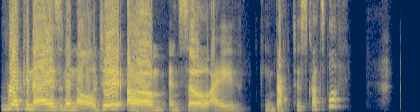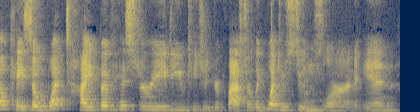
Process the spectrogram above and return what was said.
recognize and acknowledge it. Um, and so I came back to Scottsbluff. Okay, so what type of history do you teach in your class, or like what do students Mm-hmm. learn in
